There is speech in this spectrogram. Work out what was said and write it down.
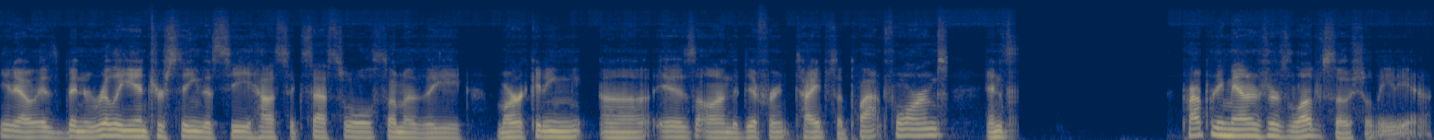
you know, it's been really interesting to see how successful some of the marketing uh, is on the different types of platforms. And property managers love social media.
